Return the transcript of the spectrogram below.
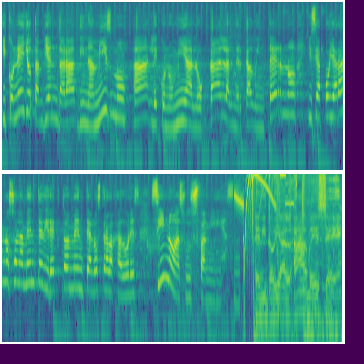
y con ello también dará dinamismo a la economía local, al mercado interno y se apoyará no solamente directamente a los trabajadores, sino a sus familias. Editorial ABC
